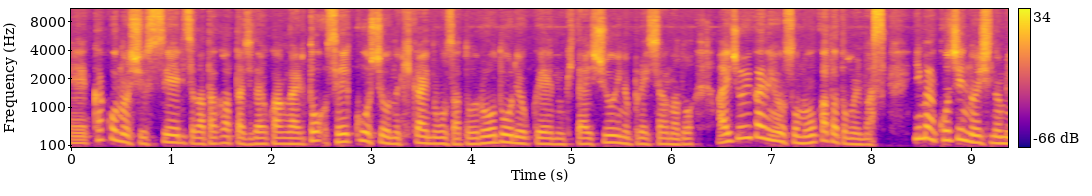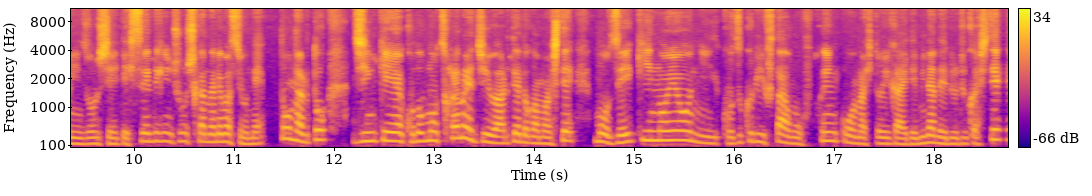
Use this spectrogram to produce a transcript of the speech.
えー、過去の出生率が高かった時代を考えると、性交渉の機会の多さと労働力への期待、周囲のプレッシャーなど、愛情以外の要素も多かったと思います。今、個人の意思のみに依存していて、必然的に少子化になりますよね。となると、人権や子供を作らない自由はある程度我慢して、もう税金のように子作り負担を不健康な人以外で皆でルール化して、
